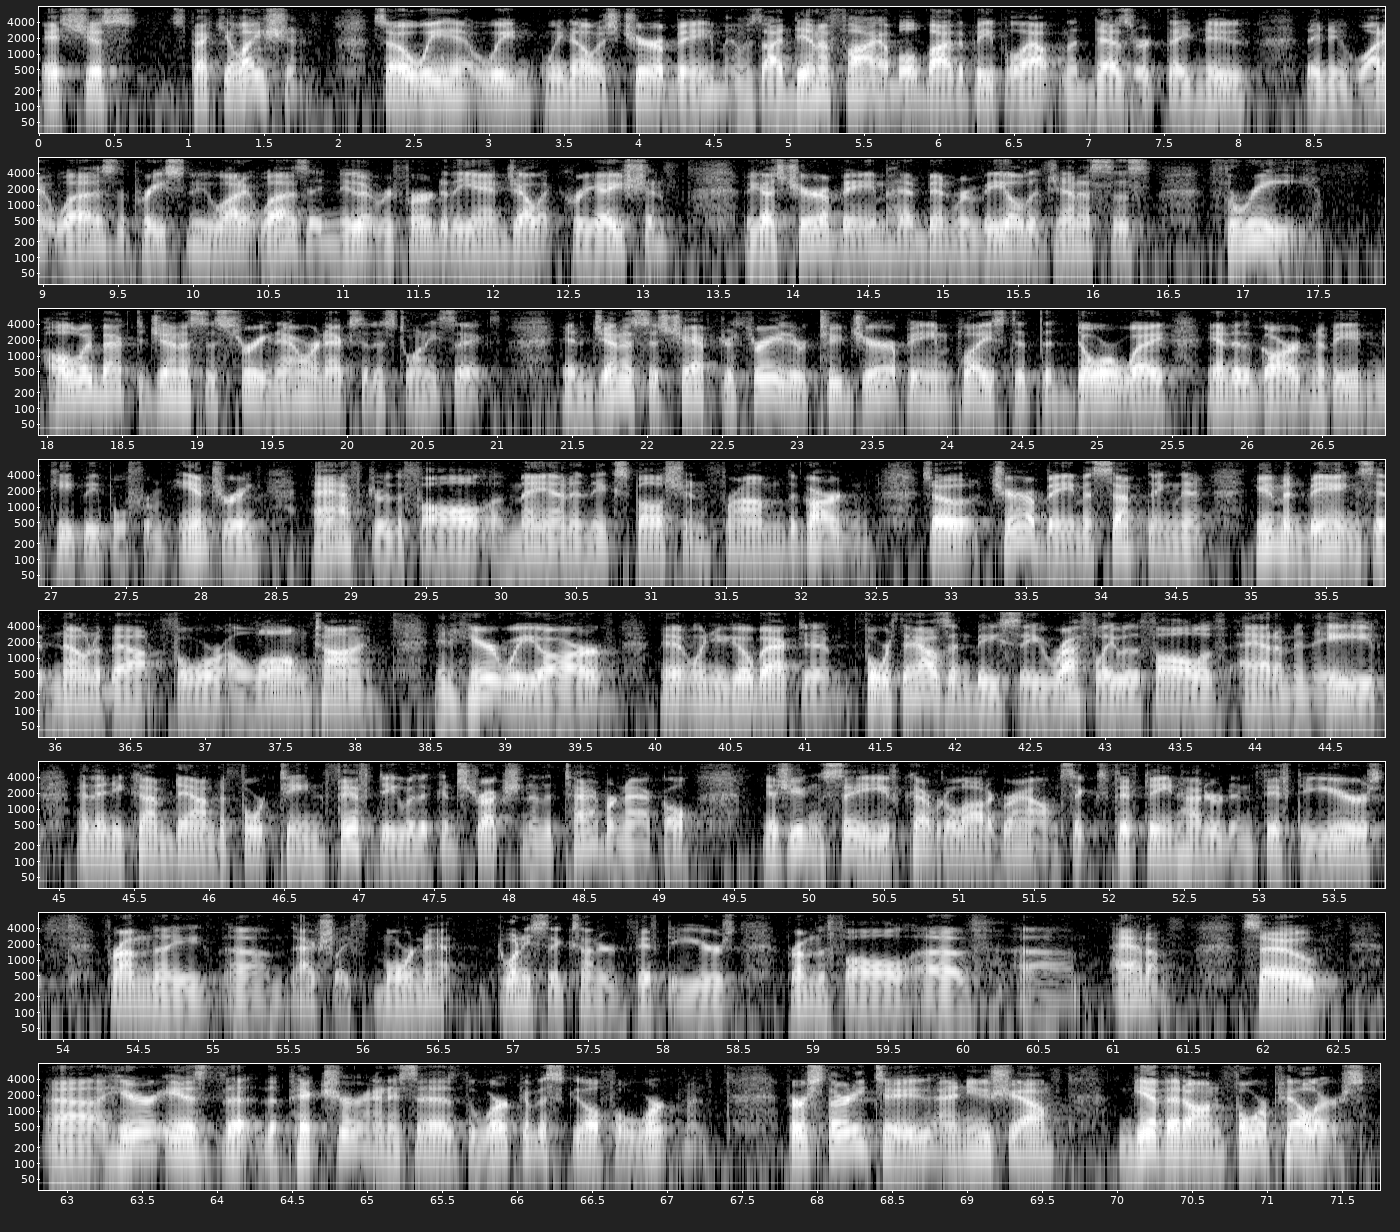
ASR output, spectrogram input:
It's just speculation. So we we we know it's cherubim. It was identifiable by the people out in the desert. They knew they knew what it was. The priests knew what it was. They knew it referred to the angelic creation because cherubim had been revealed in Genesis 3 all the way back to Genesis 3. Now we're in Exodus 26. In Genesis chapter 3, there are two cherubim placed at the doorway into the Garden of Eden to keep people from entering after the fall of man and the expulsion from the garden. So, cherubim is something that human beings have known about for a long time. And here we are uh, when you go back to 4000 BC, roughly, with the fall of Adam and Eve, and then you come down to 1450 with the construction of the tabernacle, as you can see, you've covered a lot of ground. Six, 1,550 years from the, um, actually more than that, 2,650 years from the fall of uh, Adam. So uh, here is the, the picture, and it says, the work of a skillful workman. Verse 32, and you shall give it on four pillars.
